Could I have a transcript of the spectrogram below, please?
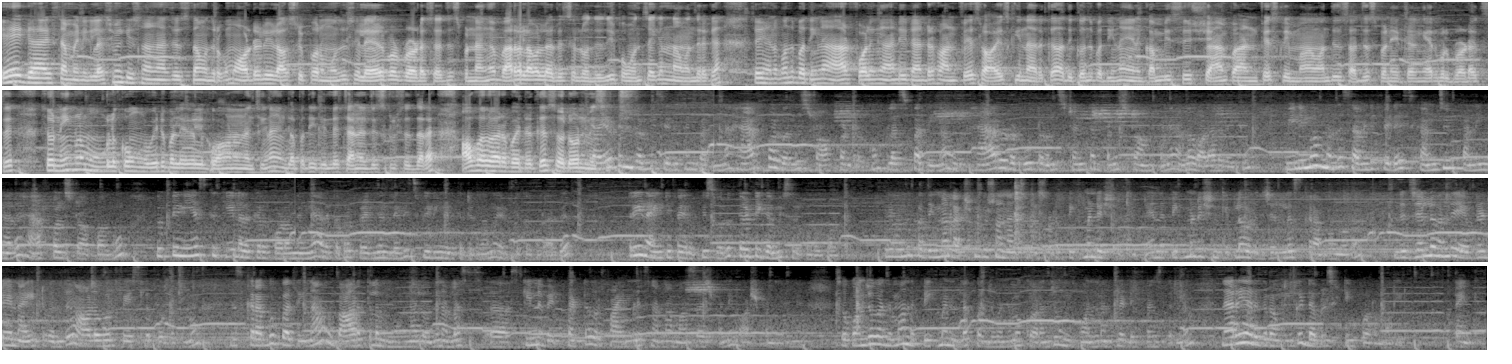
ஏ case நம்ம இன்னைக்கு Lakshmi Krishna nature's தான் வந்திருக்கோம். ஆல்ரெடி லாஸ்ட் ட்ரிப் வரும்போது சில ஏர்போர்ட் ப்ராடக்ட் சஜஸ்ட் பண்ணாங்க. வேறு லெவலில் ரிசல்ட் வந்தது. இப்போ ஒன் செகண்ட் நான் வந்திருக்கேன். ஸோ எனக்கு வந்து பார்த்தீங்கன்னா hair falling anti dandruff and face oil ஸ்கின்னாக இருக்குது அதுக்கு வந்து பார்த்தீங்கன்னா எனக்கு கம்பிஸு ஷாம்பு அண்ட் ஃபேஸ் க்ரீம் வந்து சஜஸ்ட் பண்ணியிருக்காங்க ஏர்போர்ட் ப்ராடக்ட்ஸ் ஸோ நீங்களும் உங்களுக்கும் உங்கள் வீட்டு பள்ளிகளுக்கு வாங்கணும்னு வச்சிங்கன்னா எங்களை பற்றி இல்லை சேனல் டிஸ்கிரிப்ஷன் தரேன். ஆஃபர் வேறு போயிட்டுருக்கு so don't miss it hair fall வந்து ஸ்டாப் பண்ணுறக்கும் ப்ளஸ் பார்த்தீங்கன்னா உங்களுக்கு ஹேரோட ரூட்டை வந்து ஸ்ட்ரென்தன் பண்ணி ஸ்ட்ராங் பண்ணி நல்லா வளர வைக்கும். மினிமம் வந்து செவன்ட்டி ஃபைவ் டேஸ் கன்சியூம் பண்ணிங்கன்னா தான் ஹேர் ஃபால் ஸ்டாப் ஆகும். ஃபிஃப்டீன் இயர்ஸ்க்கு கீழே இருக்கிற குழந்தைங்க அதுக்கப்புறம் ப்ரெக்னென்ட் லேடிஸ் ஃபீடிங் எடுத்துகிட்டு இருக்காங்க எடுத்துக்கக்கூடாது த்ரீ நைன்ட்டி ஃபைவ் ருபீஸ் வரும் தேர்ட்டி கம்மிஸ் இருக்கும் ரூபாய் இது வந்து பார்த்தீங்கன்னா லக்ஷ்மி கிருஷ்ணா நேச்சுரல்ஸோட பிக்மெண்டேஷன் கிட் இந்த பிக்மெண்டேஷன் கிட்டில் ஒரு ஜெல்லு ஸ்க்ரப் வரும். இந்த ஜெல்லு வந்து எவ்ரிடே நைட் வந்து ஆல் ஓவர் ஃபேஸில் போட்டுக்கணும். இந்த ஸ்க்ரப்பு பார்த்தீங்கன்னா வாரத்தில் மூணு நாள் வந்து நல்லா ஸ்கின்னை வெட் பண்ணிட்டு ஒரு ஃபைவ் மினிட்ஸ் நல்லா மசாஜ் பண்ணி வாஷ் பண்ணிடுங்க ஸோ கொஞ்சம் கொஞ்சமாக அந்த பிக்மெண்ட்டில் கொஞ்சம் கொஞ்சமாக குறைஞ்சி உங்களுக்கு ஒன் மந்த்தில் டிஃப்ரென்ஸ் தெரியும். நிறையா இருக்கிறவங்களுக்கு டபுள் சிட்டிங் போகிற மாதிரி இருக்கும். தேங்க்யூ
